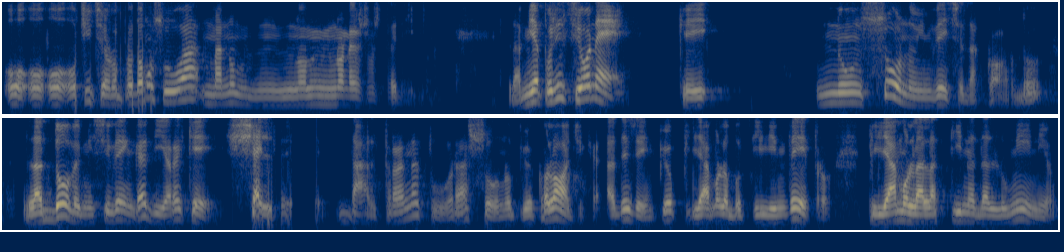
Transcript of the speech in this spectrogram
o, o, o Cicero Prodomo sua, ma non, non, non è sostenibile. La mia posizione è che non sono invece d'accordo laddove mi si venga a dire che scelte d'altra natura sono più ecologiche. Ad esempio, pigliamo la bottiglia in vetro, pigliamo la lattina d'alluminio.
